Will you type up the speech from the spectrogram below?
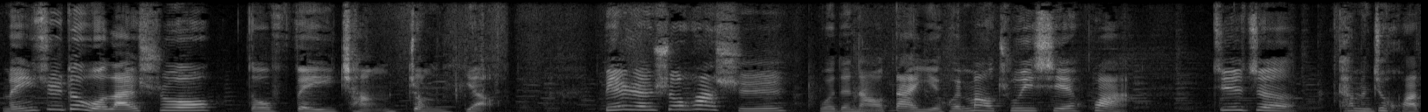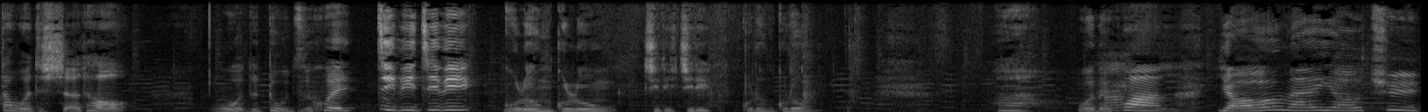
每一句对我来说都非常重要。别人说话时，我的脑袋也会冒出一些话，接着他们就滑到我的舌头，我的肚子会叽哩叽哩、咕隆咕隆、叽哩叽哩、咕隆咕隆。啊，我的话摇来摇去，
